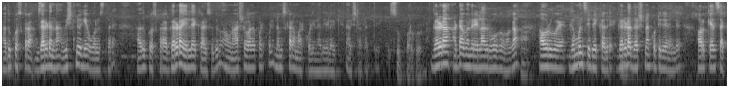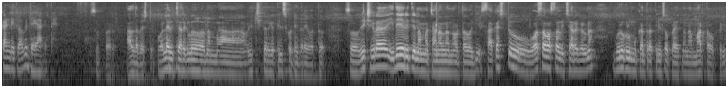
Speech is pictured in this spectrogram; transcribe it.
ಅದಕ್ಕೋಸ್ಕರ ಗರಡನ್ನು ವಿಷ್ಣುವಿಗೆ ಹೋಲಿಸ್ತಾರೆ. ಅದಕ್ಕೋಸ್ಕರ ಗರುಡ ಎಲ್ಲೇ ಕಳಿಸಿದ್ರು ಅವನ ಆಶೀರ್ವಾದ ಪಡ್ಕೊಳ್ಳಿ ನಮಸ್ಕಾರ ಮಾಡ್ಕೊಳ್ಳಿ ಅನ್ನೋದು ಹೇಳೋಕ್ಕೆ ನಾವು ಇಷ್ಟಪಡ್ತೀವಿ. ಸೂಪರ್ ಗುರು ಗರುಡ ಅಡ್ಡ ಬಂದರೆ ಎಲ್ಲಾದರೂ ಹೋಗುವಾಗ ಅವ್ರಿಗೆ ಗಮನಿಸಬೇಕಾದ್ರೆ ಗರುಡ ದರ್ಶನ ಕೊಟ್ಟಿದ್ದೇನೆ ಅಂದರೆ ಅವ್ರ ಕೆಲಸ ಖಂಡಿತವಾಗೂ ಜಯ ಆಗುತ್ತೆ. ಸೂಪರ್ ಆಲ್ ದ ಬೆಸ್ಟ್ ಒಳ್ಳೆ ವಿಚಾರಗಳು ನಮ್ಮ ವೀಕ್ಷಕರಿಗೆ ತಿಳಿಸ್ಕೊಟ್ಟಿದ್ದಾರೆ ಇವತ್ತು. ಸೊ ವೀಕ್ಷಕರ ಇದೇ ರೀತಿ ನಮ್ಮ ಚಾನಲ್ನ ನೋಡ್ತಾ ಹೋಗಿ ಸಾಕಷ್ಟು ಹೊಸ ಹೊಸ ವಿಚಾರಗಳನ್ನ ಗುರುಗಳ ಮುಖಾಂತರ ತಿಳಿಸೋ ಪ್ರಯತ್ನ ನಾನು ಮಾಡ್ತಾ ಹೋಗ್ತೀನಿ.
